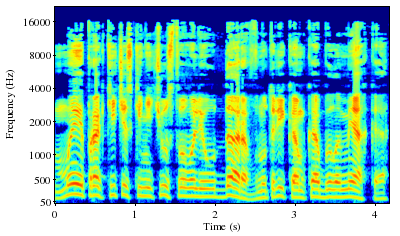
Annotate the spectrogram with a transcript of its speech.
Мы практически не чувствовали ударов, внутри комка было мягко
